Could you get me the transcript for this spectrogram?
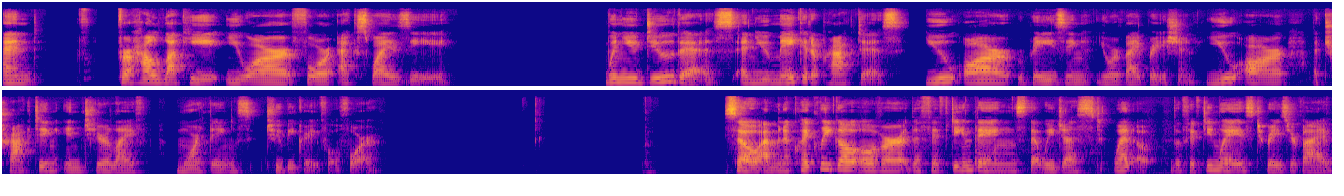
and for how lucky you are for XYZ. When you do this and you make it a practice, you are raising your vibration. You are attracting into your life more things to be grateful for. So I'm going to quickly go over the 15 things that we just went, the 15 ways to raise your vibe.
